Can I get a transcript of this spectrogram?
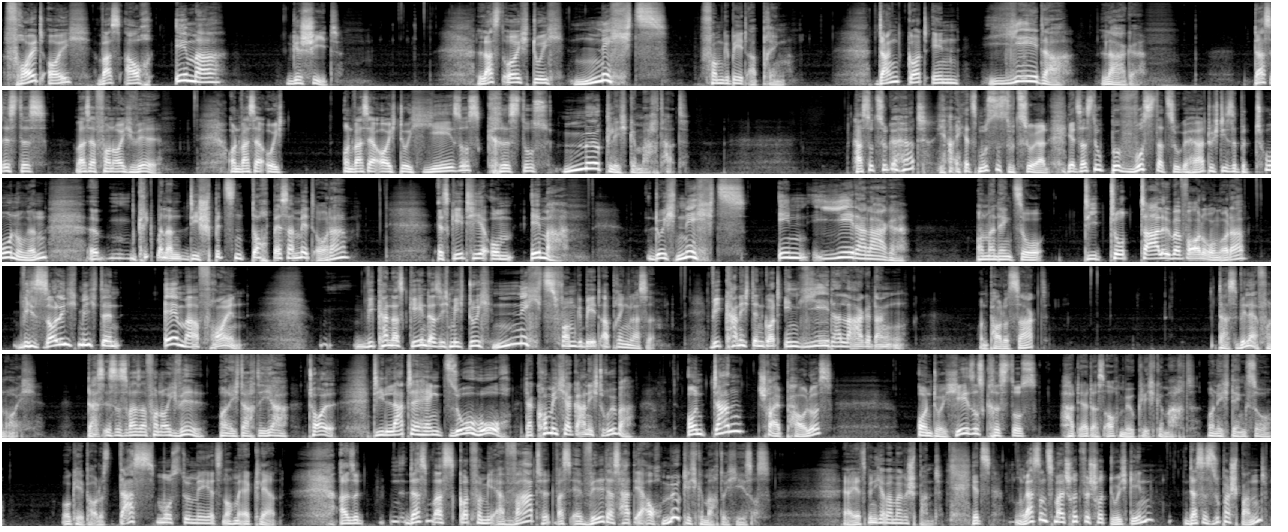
Freut euch, was auch immer geschieht. Lasst euch durch nichts vom Gebet abbringen. Dankt Gott in jeder Lage. Das ist es, was er von euch will und was er euch und was er euch durch Jesus Christus möglich gemacht hat. Hast du zugehört? Ja, jetzt musstest du zuhören. Jetzt hast du bewusst dazu gehört. Durch diese Betonungen äh, kriegt man dann die Spitzen doch besser mit, oder? Es geht hier um immer, durch nichts, in jeder Lage. Und man denkt so, die totale Überforderung, oder? Wie soll ich mich denn immer freuen? Wie kann das gehen, dass ich mich durch nichts vom Gebet abbringen lasse? Wie kann ich denn Gott in jeder Lage danken? Und Paulus sagt, das will er von euch. Das ist es, was er von euch will. Und ich dachte, ja, toll. Die Latte hängt so hoch, da komme ich ja gar nicht drüber. Und dann schreibt Paulus, und durch Jesus Christus hat er das auch möglich gemacht. Und ich denke so, okay, Paulus, das musst du mir jetzt nochmal erklären. Also das, was Gott von mir erwartet, was er will, das hat er auch möglich gemacht durch Jesus. Ja, jetzt bin ich aber mal gespannt. Jetzt lass uns mal Schritt für Schritt durchgehen. Das ist super spannend.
